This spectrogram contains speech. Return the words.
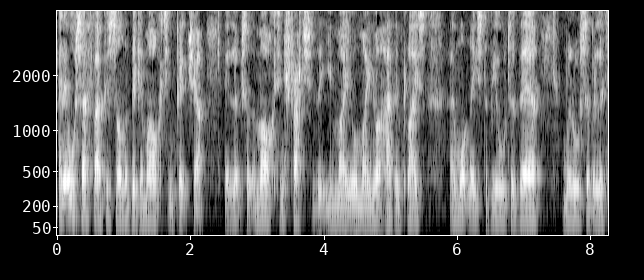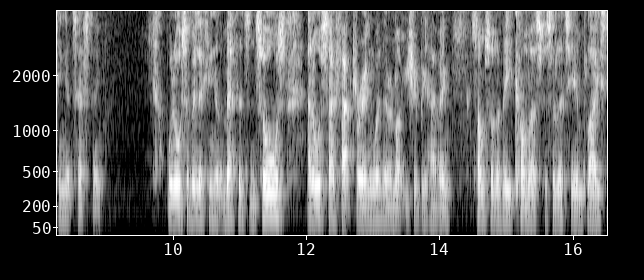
and it also focuses on the bigger marketing picture. It looks at the marketing strategy that you may or may not have in place and what needs to be altered there. We'll also be looking at testing. We'll also be looking at the methods and tools and also factoring whether or not you should be having some sort of e commerce facility in place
